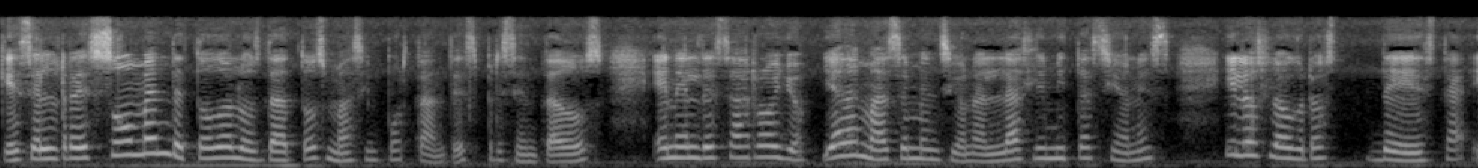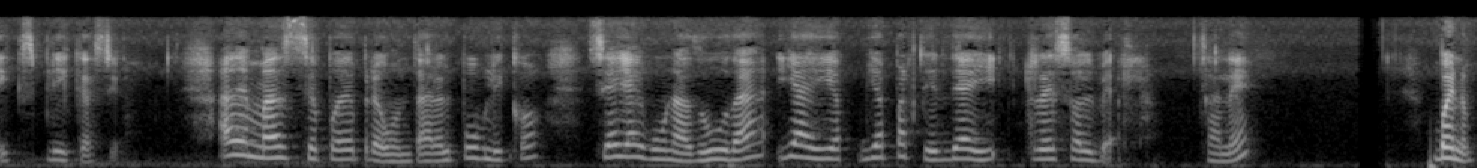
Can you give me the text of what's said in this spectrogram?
que es el resumen de todos los datos más importantes presentados en el desarrollo y además se mencionan las limitaciones y los logros de esta explicación. Además, se puede preguntar al público si hay alguna duda y, ahí, y a partir de ahí resolverla. ¿Sale? Bueno,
